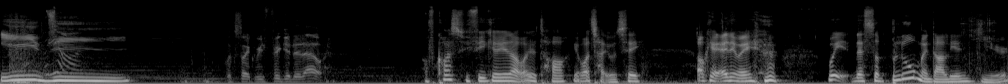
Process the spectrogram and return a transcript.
Easy! looks like we figured it out. Of course we figured it out. What are you talking? What I would say? Okay, anyway. Wait, there's a blue medallion here.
